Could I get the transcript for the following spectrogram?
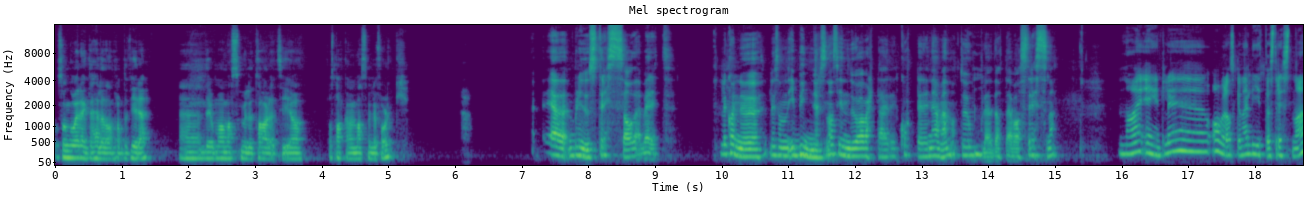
og sånn går egentlig hele dagen fram til fire. Uh, det er jo å ha mest mulig taletid og få snakka med mest mulig folk. Blir du stressa av det, Berit? Eller kan du liksom i begynnelsen, da, siden du har vært der kortere enn Even, at du opplevde at det var stressende? Nei, egentlig overraskende lite stressende.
